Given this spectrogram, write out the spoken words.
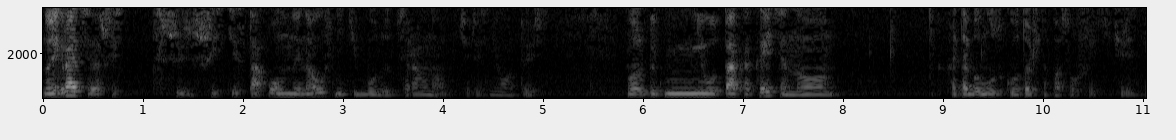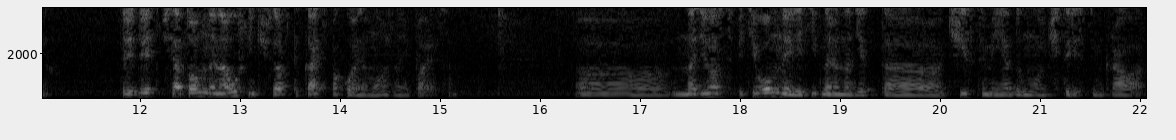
Но играть 600 омные наушники будут все равно через него. То есть, может быть, не вот так, как эти, но хотя бы музыку вы точно послушаете через них. То есть 250 омные наушники сюда втыкать спокойно можно, не париться. Э, на 95 омные летит, наверное, где-то чистыми, я думаю, 400 микроватт.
